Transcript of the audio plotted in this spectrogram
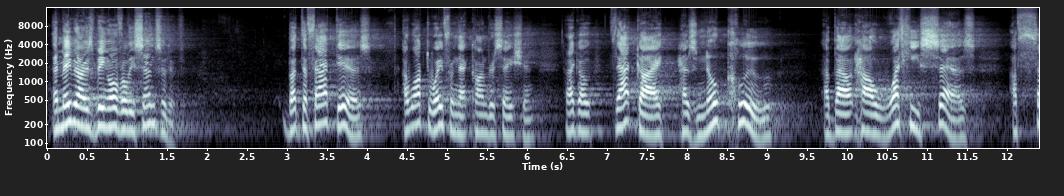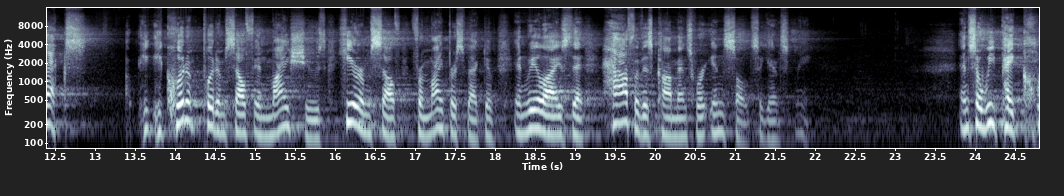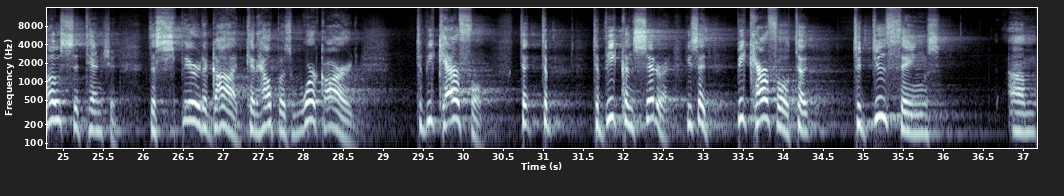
And maybe I was being overly sensitive. But the fact is, I walked away from that conversation and I go, that guy has no clue about how what he says affects. He, he couldn't put himself in my shoes, hear himself from my perspective, and realize that half of his comments were insults against me. And so we pay close attention. The Spirit of God can help us work hard, to be careful, to, to, to be considerate. He said, be careful to, to do things um,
